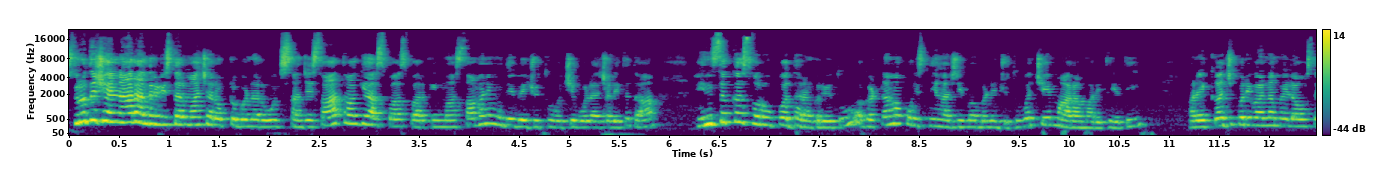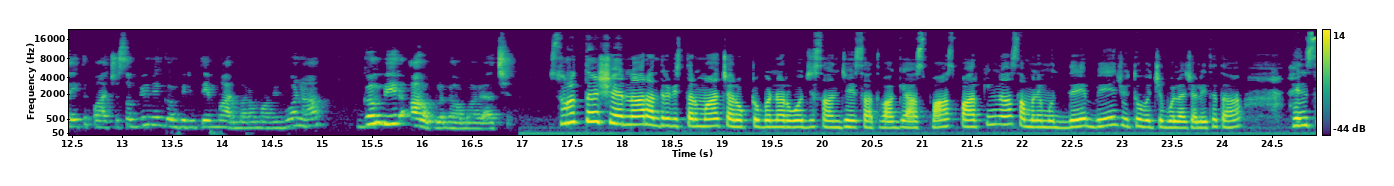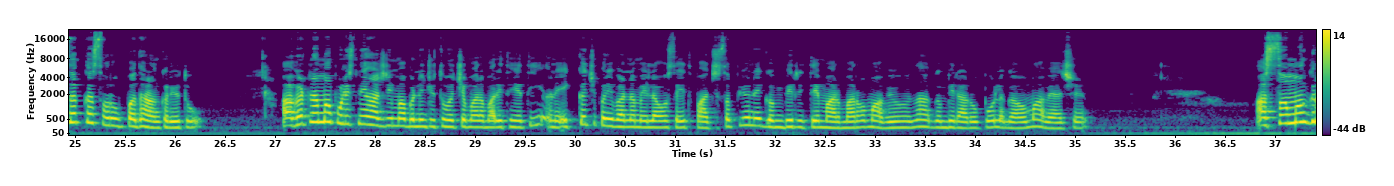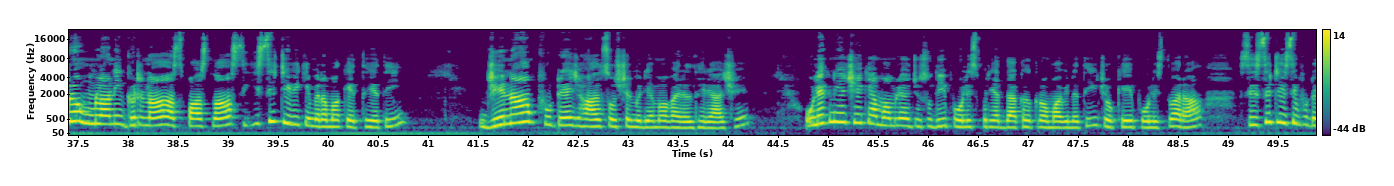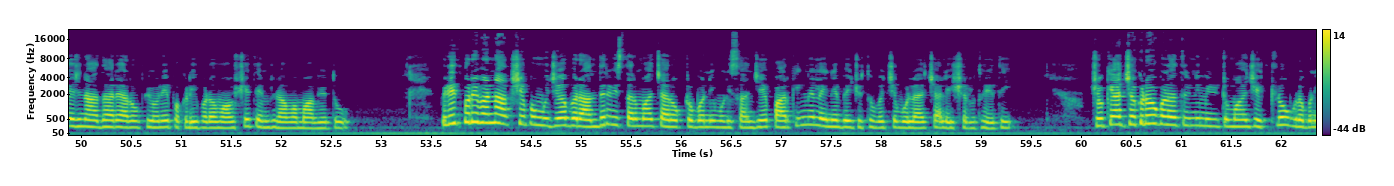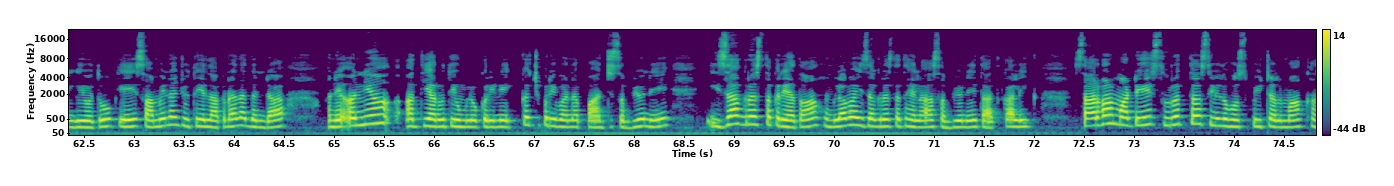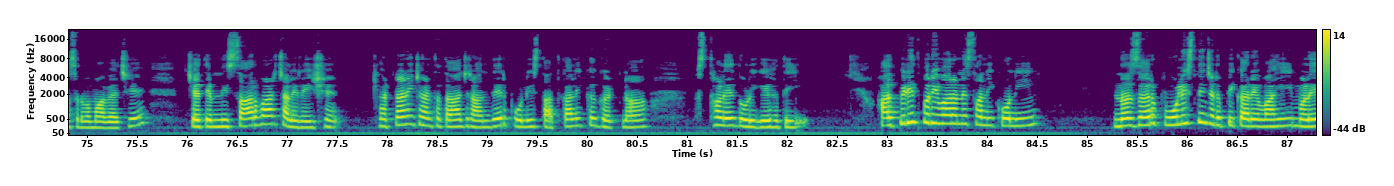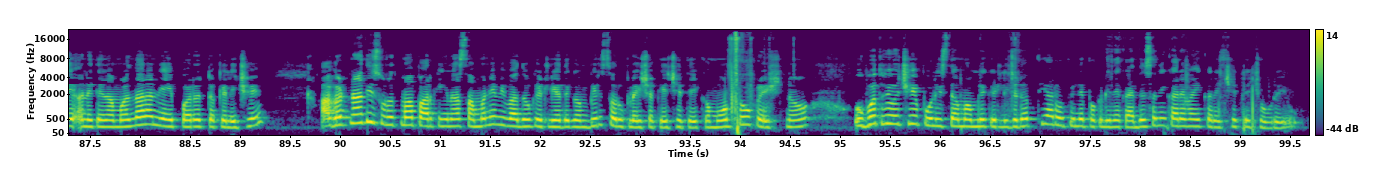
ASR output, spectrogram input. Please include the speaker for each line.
Speaker 1: સુરત શહેરના રાંદેર વિસ્તારમાં ચાર ઓક્ટોબરના રોજ સાંજે સાત વાગ્યા આસપાસ પાર્કિંગમાં સામાન્ય મુદ્દે બે જૂથો વચ્ચે બોલાચાલી થતા હિંસક સ્વરૂપ ધારણ કર્યું હતું. આ ઘટનામાં પોલીસની હાજરીમાં બંને જૂથો વચ્ચે મારામારી થઈ હતી અને જ પરિવારના મહિલાઓ સહિત પાંચ સભ્યોને ગંભીર રીતે માર મારવામાં આવ્યો હોવાના ગંભીર આરોપ લગાવવામાં આવ્યા છે. સુરત શહેરના રાંદેર વિસ્તારમાં ચાર ઓક્ટોબરના રોજ સાંજે સાત વાગ્યા આસપાસ પાર્કિંગના સામાન્ય મુદ્દે બે જૂથો વચ્ચે બોલાચાલી થતા હિંસક સ્વરૂપ ધારણ કર્યું હતું. આ ઘટનામાં પોલીસની હાજરીમાં બંને જૂથો વચ્ચે મારામારી થઈ હતી અને એક જ પરિવારના મહિલાઓ સહિત પાંચ સભ્યોને ગંભીર રીતે માર મારવામાં આવ્યો ગંભીર આરોપો લગાવવામાં આવ્યા છે. આ સમગ્ર હુમલાની ઘટના આસપાસના સીસીટીવી કેમેરામાં કેદ થઈ હતી, જેના ફૂટેજ હાલ સોશિયલ મીડિયામાં વાયરલ થઈ રહ્યા છે. ઉલ્લેખનીય છે કે આ મામલે હજુ સુધી પોલીસ ફરિયાદ દાખલ કરવામાં આવી નથી જોકે પોલીસ દ્વારા સીસીટીસી ફૂટેજના આધારે આરોપીઓને પકડી પાડવામાં આવશે તેમ જણાવવામાં આવ્યું હતું. પીડિત પરિવારના આક્ષેપો મુજબ રાંદેર વિસ્તારમાં ચાર ઓક્ટોબરની મોડી સાંજે પાર્કિંગને લઈને બે જૂથો વચ્ચે બોલાચાલી શરૂ થઈ હતી. જોકે આ ઝઘડો ગણતરીની મિનિટોમાં જેટલો ઉગ્ર બની ગયો હતો કે સામેના જૂથે લાકડાના દંડા અને અન્ય હથિયારોથી હુમલો કરીને એક જ પરિવારના પાંચ સભ્યોને ઈજાગ્રસ્ત કર્યા હતા. હુમલામાં ઈજાગ્રસ્ત થયેલા સભ્યોને તાત્કાલિક સારવાર માટે સુરત સિવિલ હોસ્પિટલમાં ખસેડવામાં આવ્યા છે, જ્યાં તેમની સારવાર ચાલી રહી છે. ઘટનાની જાણ થતાં જ રાંદેર પોલીસ તાત્કાલિક ઘટના સ્થળે દોડી ગઈ હતી. હાલ પીડિત પરિવાર અને સ્થાનિકોની નજર પોલીસની ઝડપી કાર્યવાહી મળે અને તેના મળનારા ન્યાય પર ટકેલી છે. આ ઘટનાથી સુરતમાં પાર્કિંગના સામાન્ય વિવાદો કેટલી હદે ગંભીર સ્વરૂપ લઈ શકે છે તે એક મોટો પ્રશ્ન ઊભો થયો છે. પોલીસના મામલે કેટલી ઝડપથી આરોપીને પકડીને કાયદેસરની કાર્યવાહી કરે છે તે જોવું રહ્યું.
